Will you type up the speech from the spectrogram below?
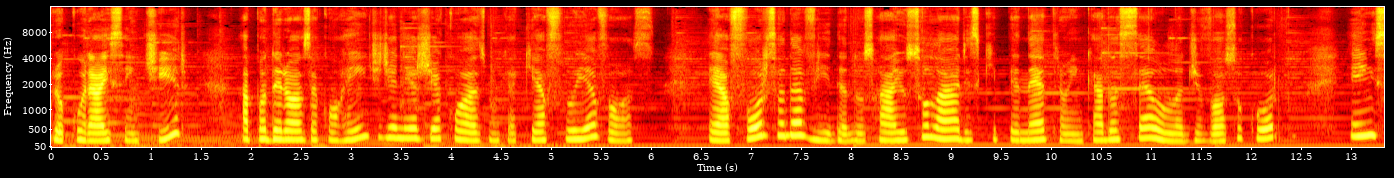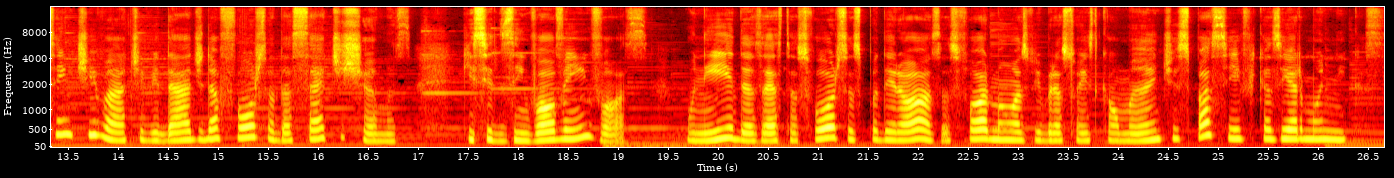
Procurai sentir a poderosa corrente de energia cósmica que aflui a vós é a força da vida dos raios solares que penetram em cada célula de vosso corpo e incentiva a atividade da força das sete chamas que se desenvolvem em vós. Unidas, estas forças poderosas formam as vibrações calmantes, pacíficas e harmônicas,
